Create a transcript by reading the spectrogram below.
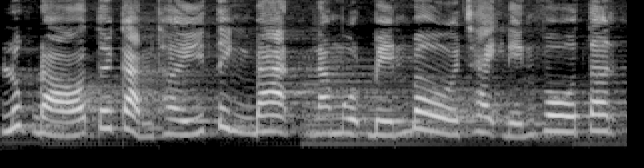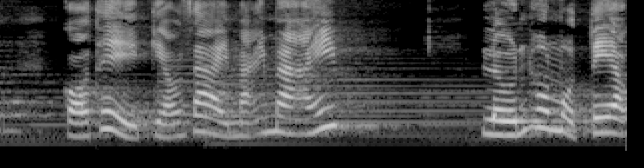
Lúc đó tôi cảm thấy tình bạn là một bến bờ chạy đến vô tận, có thể kéo dài mãi mãi. Lớn hơn một tẹo,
